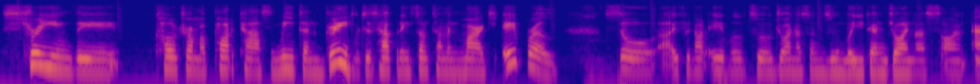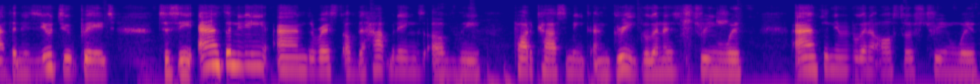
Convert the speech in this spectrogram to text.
stream the Culturama podcast meet and greet, which is happening sometime in March, April. So uh, if you're not able to join us on Zoom, but you can join us on Anthony's YouTube page to see Anthony and the rest of the happenings of the podcast meet and greet. We're gonna stream with Anthony. We're gonna also stream with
